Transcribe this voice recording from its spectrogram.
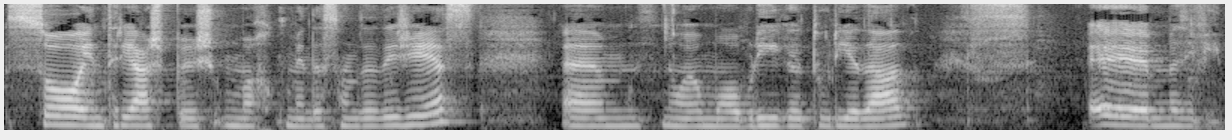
só, entre aspas, uma recomendação da DGS, um, não é uma obrigatoriedade. Eh, mas enfim,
